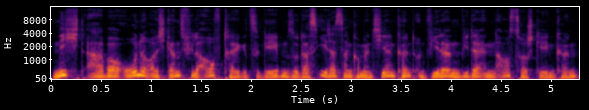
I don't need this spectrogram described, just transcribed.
nicht aber ohne euch ganz viele Aufträge zu geben, sodass ihr das dann kommentieren könnt und wir dann wieder in einen Austausch gehen können.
